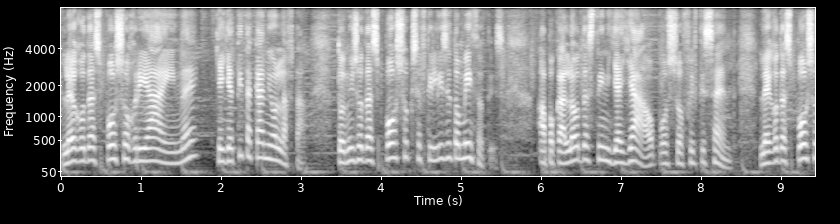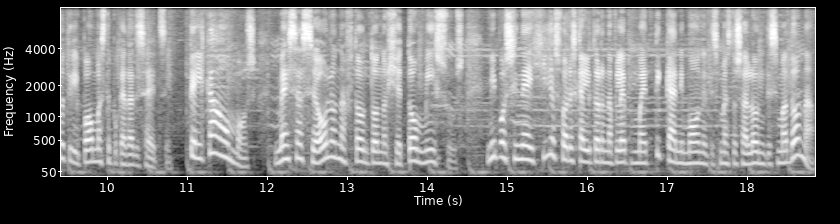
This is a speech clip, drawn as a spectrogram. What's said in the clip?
λέγοντας πόσο γριά είναι και γιατί τα κάνει όλα αυτά, τονίζοντας πόσο ξεφτιλίζει το μύθο της, αποκαλώντας την γιαγιά όπως ο 50 Cent, λέγοντας πόσο τη λυπόμαστε που κατά της έτσι. Τελικά όμως, μέσα σε όλον αυτόν τον οχετό μίσους, μήπως είναι χίλιες φορές καλύτερο να βλέπουμε τι κάνει μόνη της μέσα στο σαλόνι της η Μαντόνα;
